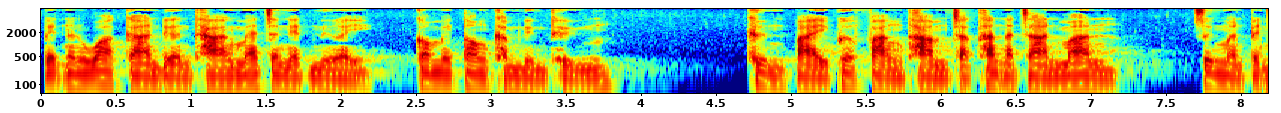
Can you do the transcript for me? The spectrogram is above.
เป็นนั้นว่าการเดินทางแม้จะเหน็ดเหนื่อย ก็ไม่ต้องคำนึงถึง ขึ้นไปเพื่อฟังธรรมจากท่านอาจารย์มั่น ซึ่งมันเป็น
